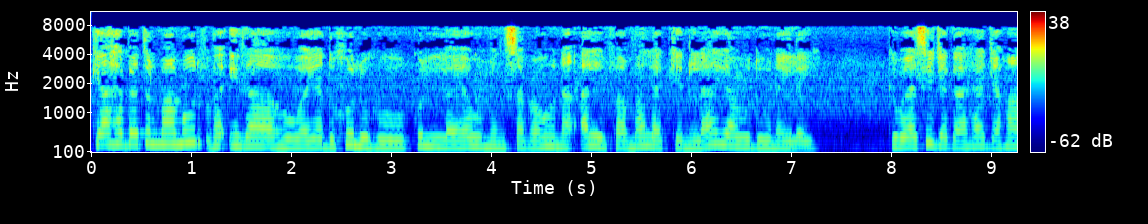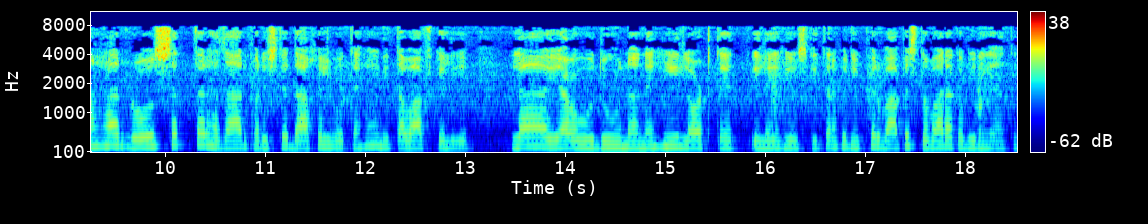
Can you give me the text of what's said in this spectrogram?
کیا ہے بیت المعمور؟ و ادا ہوا یدخل کل یوم سبعون الف ملک لا یعودون الیہ کہ وہ ایسی جگہ ہے جہاں ہر روز ستر ہزار فرشتے داخل ہوتے ہیں یعنی طواف کے لیے۔ لا یعودون نہیں لوٹتے الہی اس کی طرف یعنی پھر واپس دوبارہ کبھی نہیں آتے،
